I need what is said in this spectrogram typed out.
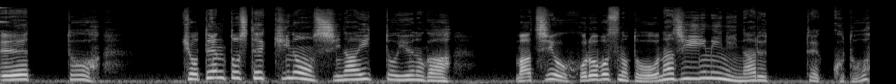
えー、っと拠点として機能しないというのが街を滅ぼすのと同じ意味になるってこと？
